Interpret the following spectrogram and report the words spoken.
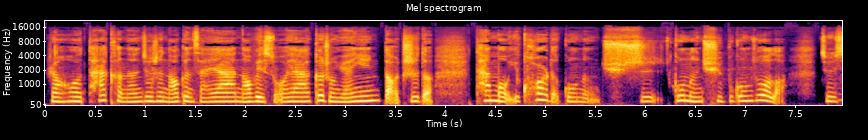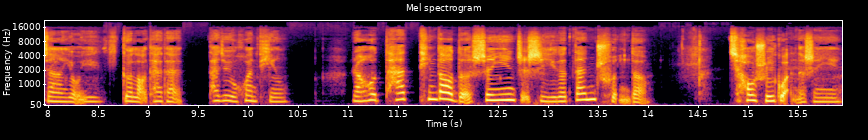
然后他可能就是脑梗塞呀、脑萎缩呀各种原因导致的，他某一块儿的功能区功能区不工作了，就像有一个老太太，她就有幻听，然后她听到的声音只是一个单纯的敲水管的声音。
